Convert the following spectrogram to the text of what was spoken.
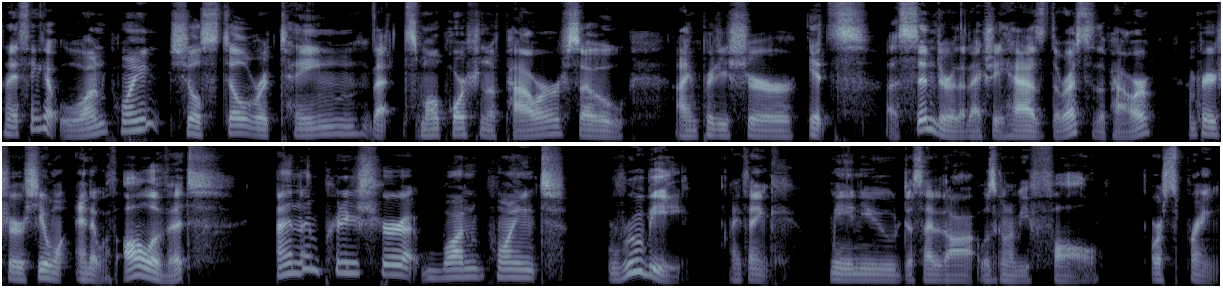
And I think at one point she'll still retain that small portion of power, so I'm pretty sure it's a Cinder that actually has the rest of the power. I'm pretty sure she won't end up with all of it. And I'm pretty sure at one point Ruby, I think, me and you decided on was going to be fall or spring.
